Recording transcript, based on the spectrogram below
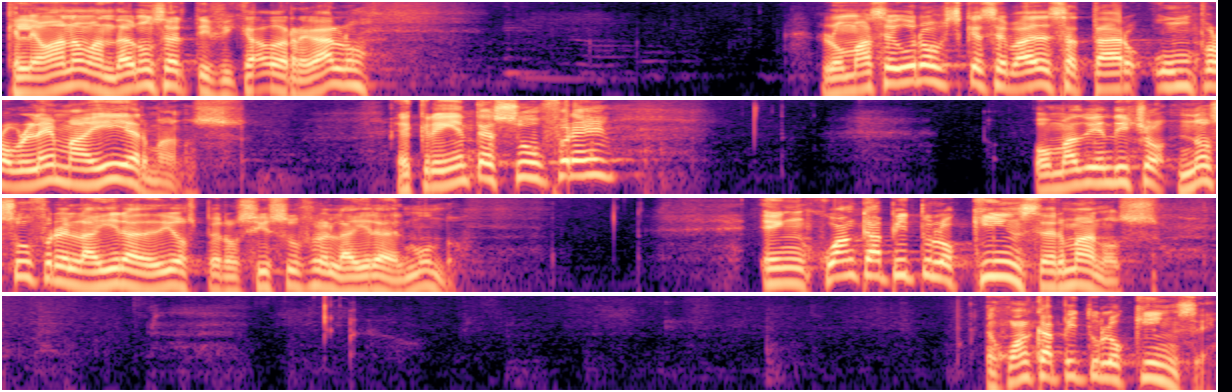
Que le van a mandar un certificado de regalo lo más seguro es que se va a desatar un problema ahí, hermanos. El creyente sufre, o más bien dicho, no sufre la ira de Dios, pero sí sufre la ira del mundo. En Juan capítulo 15, hermanos, en Juan capítulo 15,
